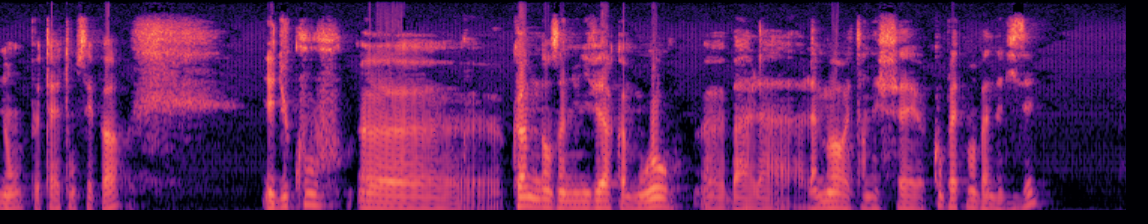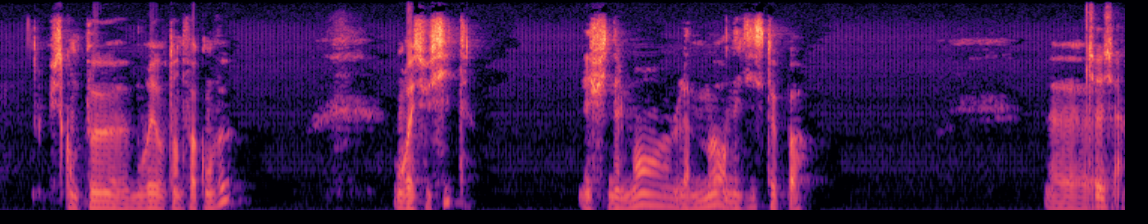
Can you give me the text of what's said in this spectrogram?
non, peut-être, on sait pas. Et du coup, euh, comme dans un univers comme WoW, euh, bah, la, la mort est en effet complètement banalisée, puisqu'on peut mourir autant de fois qu'on veut, on ressuscite, et finalement, la mort n'existe pas. Euh, C'est ça.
